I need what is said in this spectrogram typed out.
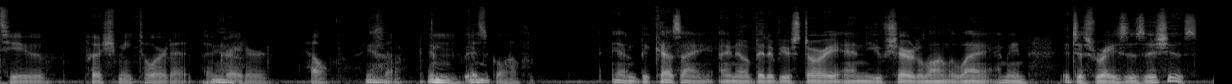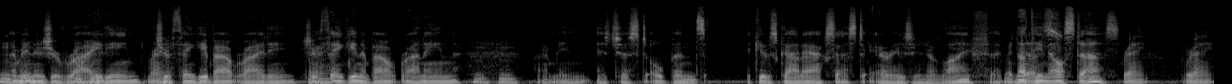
to push me toward a, a Yeah. greater health. Yeah. So And- and- physical health. And because I, I know a bit of your story and you've shared along the way, I mean, it just raises issues. I mean, as you're riding, as you're thinking about riding, as you're Right. thinking about running, Mm-hmm. I mean, it just opens, it gives God access to areas in your life that It nothing does. else does. Right, right.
